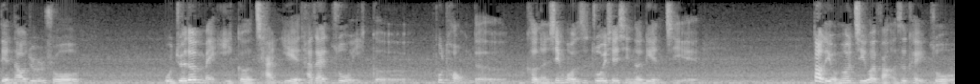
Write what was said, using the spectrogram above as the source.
点到，就是说，我觉得每一个产业它在做一个不同的可能性，或者是做一些新的链接，到底有没有机会，反而是可以做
